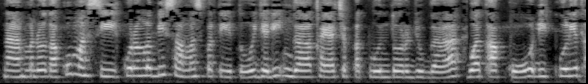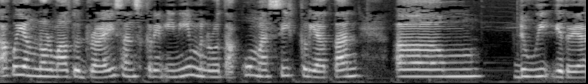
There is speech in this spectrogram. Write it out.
Nah, menurut aku masih kurang lebih sama seperti itu. Jadi nggak kayak cepat luntur juga. Buat aku, di kulit aku yang normal to dry, sunscreen ini menurut aku masih kelihatan um, dewy gitu ya.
